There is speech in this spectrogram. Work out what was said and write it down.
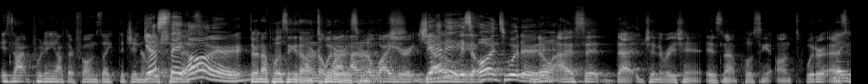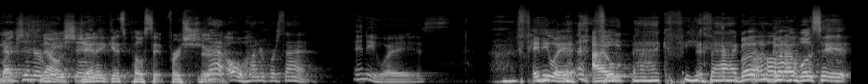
is not putting out their phones like the generation. yes, they are. They're not posting it I on don't know Twitter why. as I don't know why you're. Janet is on Twitter. No, I said that generation is not posting it on Twitter as Like, that much. generation- no, Janet gets posted for sure. Yeah. Oh, 100 percent. Anyways, Anyway, I Feedback. Feedback. but but I oh. will say,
